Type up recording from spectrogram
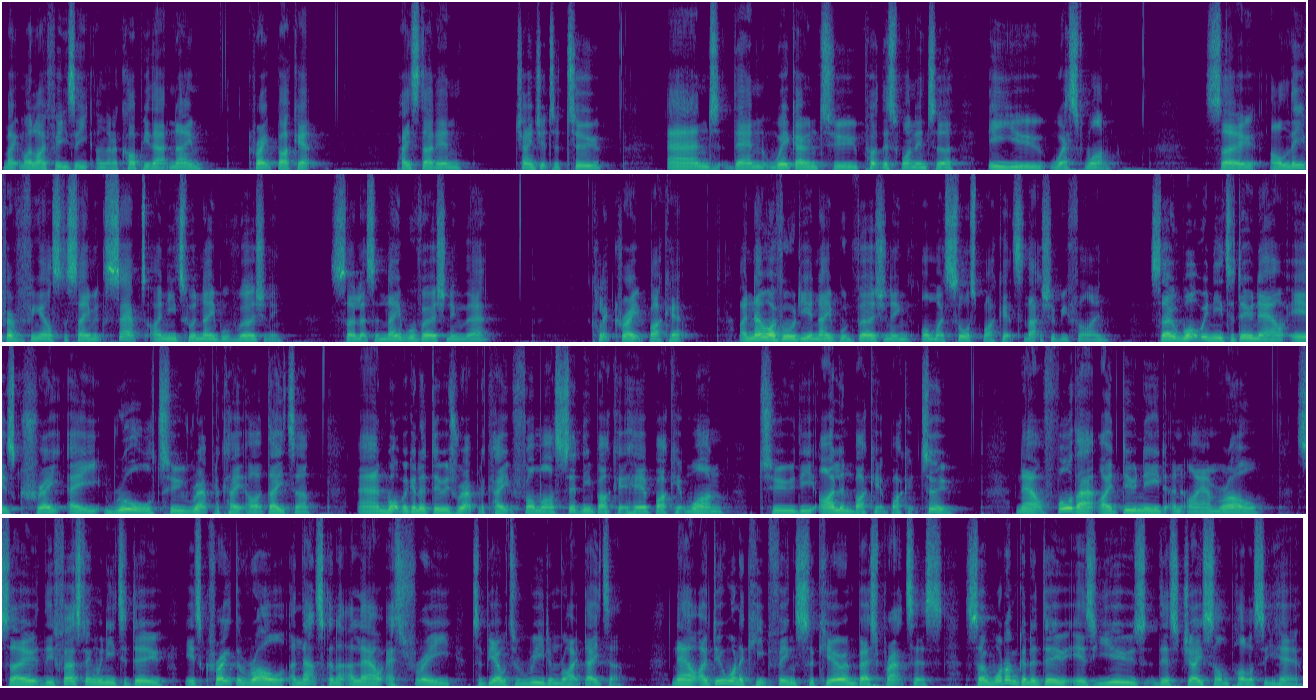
make my life easy, I'm going to copy that name, create bucket, paste that in, change it to 2, and then we're going to put this one into EU West 1. So I'll leave everything else the same except I need to enable versioning. So let's enable versioning there. Click create bucket. I know I've already enabled versioning on my source bucket, so that should be fine. So what we need to do now is create a rule to replicate our data and what we're going to do is replicate from our Sydney bucket here, bucket one, to the Ireland bucket, bucket two. Now for that, I do need an IAM role. So the first thing we need to do is create the role and that's going to allow S3 to be able to read and write data. Now I do want to keep things secure and best practice. So what I'm going to do is use this JSON policy here.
